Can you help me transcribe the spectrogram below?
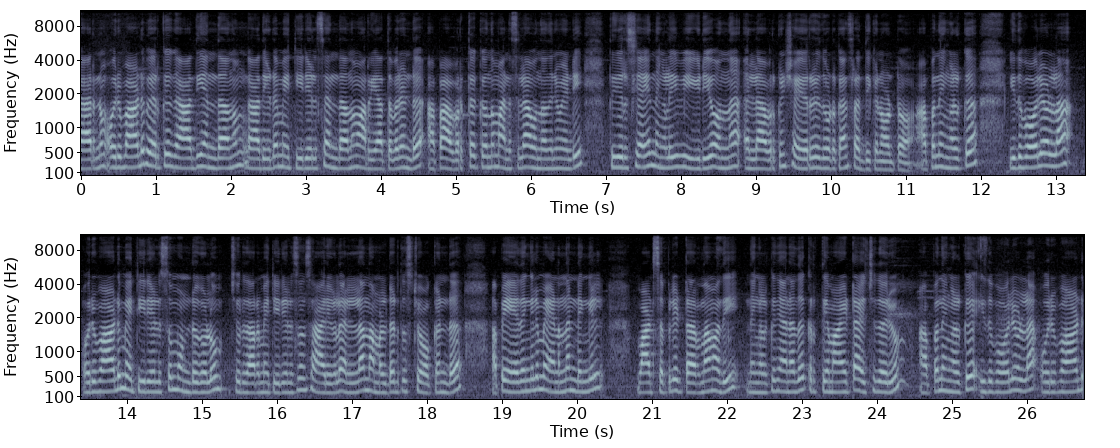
കാരണം ഒരുപാട് പേർക്ക് ഖാദി എന്താണെന്നും ഖാദിയുടെ മെറ്റീരിയൽസ് എന്താണെന്നും അറിയാത്തവരുണ്ട്. അപ്പോൾ അവർക്കൊക്കെ ഒന്ന് മനസ്സിലാവുന്നതിന് വേണ്ടി തീർച്ചയായും നിങ്ങൾ ഈ വീഡിയോ ഒന്ന് എല്ലാവർക്കും ഷെയർ ചെയ്ത് കൊടുക്കാൻ ശ്രദ്ധിക്കണം കേട്ടോ. അപ്പോൾ നിങ്ങൾക്ക് ഇതുപോലെയുള്ള ഒരുപാട് മെറ്റീരിയൽസും മുണ്ടുകളും ചുരിദാർ മെറ്റീരിയൽസും സാരികളും എല്ലാം നമ്മളുടെ അടുത്ത് സ്റ്റോക്ക് ഉണ്ട്. അപ്പോൾ ഏതെങ്കിലും വേണമെന്നുണ്ടെങ്കിൽ വാട്സപ്പിൽ ഇട്ടിരുന്നാൽ മതി. നിങ്ങൾക്ക് ഞാനത് കൃത്യമായിട്ട് അയച്ചു തരും. അപ്പോൾ നിങ്ങൾക്ക് ഇതുപോലെയുള്ള ഒരുപാട്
